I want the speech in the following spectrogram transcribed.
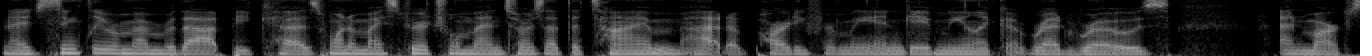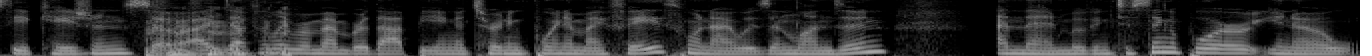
and I distinctly remember that because one of my spiritual mentors at the time had a party for me and gave me like a red rose and marked the occasion. So I definitely remember that being a turning point in my faith when I was in London. And then moving to Singapore, you know,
